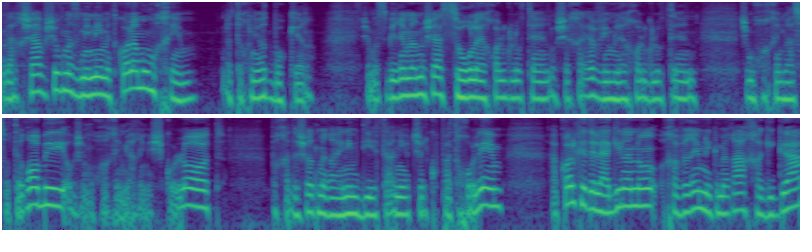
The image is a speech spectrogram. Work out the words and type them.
ועכשיו שוב מזמינים את כל המומחים לתוכניות בוקר, שמסבירים לנו שאסור לאכול גלוטן, או שחייבים לאכול גלוטן, שמוכרחים לעשות אירובי, או שמוכרחים להרים אשכולות. בחדשות מראיינים דיאטניות של קופת חולים, הכל כדי להגיד לנו, חברים, נגמרה החגיגה,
